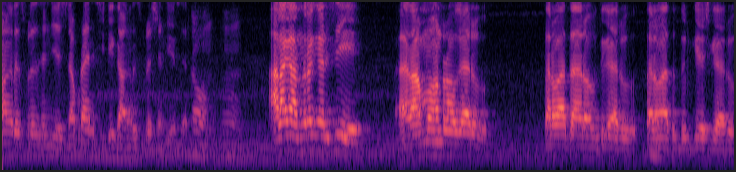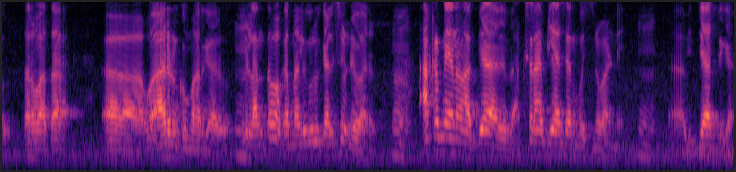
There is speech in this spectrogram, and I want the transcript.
కాంగ్రెస్ ప్రెసిడెంట్ చేసినప్పుడు ఆయన సిటీ కాంగ్రెస్ ప్రెసిడెంట్ చేశారు. అలాగే అందరం కలిసి రామ్మోహన్ రావు గారు తర్వాత రౌత్ గారు తర్వాత దుర్గేష్ గారు తర్వాత అరుణ్ కుమార్ గారు. వీళ్ళంతా ఒక నలుగురు కలిసి ఉండేవారు. అక్కడ నేను అభ్యా అక్షరాభ్యాసానికి వచ్చిన వాడిని. విద్యార్థిగా.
